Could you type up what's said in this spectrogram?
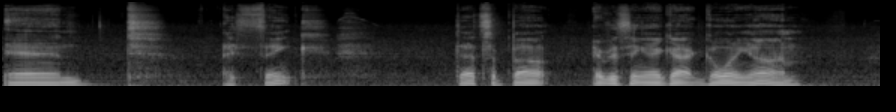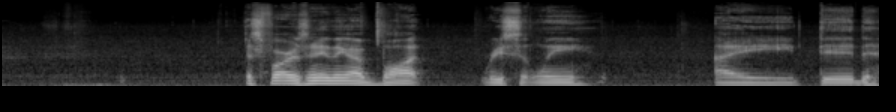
And I think that's about everything I got going on. As far as anything I've bought recently, I did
